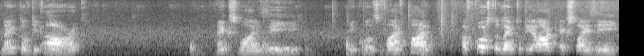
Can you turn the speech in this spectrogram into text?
length of the arc xyz equals 5 pi. Of course, the length of the arc xyz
